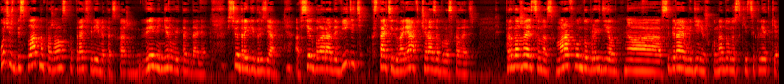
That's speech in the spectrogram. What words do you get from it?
Хочешь бесплатно, пожалуйста, трать время, так скажем, время, нервы и так далее. Все, дорогие друзья, всех была рада видеть. Кстати говоря, вчера забыла сказать. Продолжается у нас марафон добрых дел. А, собираем мы денежку на донорские циклетки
